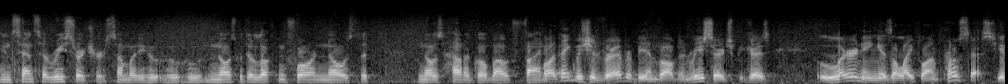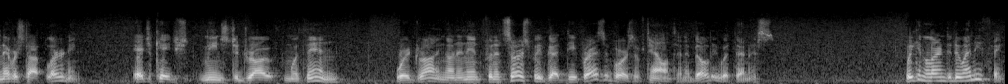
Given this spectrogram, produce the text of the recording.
In sense, a researcher, somebody who, who, who knows what they're looking for and knows that knows how to go about finding. well, I it. think we should forever be involved in research because learning is a lifelong process. You never stop learning. Education means to draw from within. We're drawing on an infinite source. We've got deep reservoirs of talent and ability within us. We can learn to do anything.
